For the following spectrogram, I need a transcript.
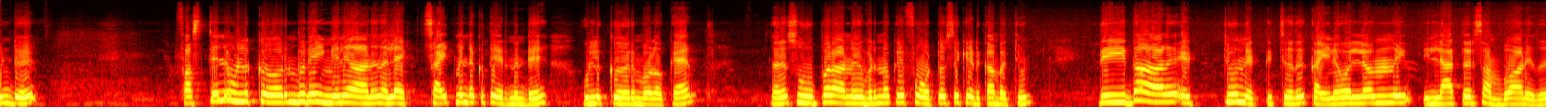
ഉണ്ട്. ഫസ്റ്റ് തന്നെ ഉള്ളിൽ കയറുമ്പോഴേ ഇങ്ങനെയാണ് നല്ല എക്സൈറ്റ്മെന്റ് ഒക്കെ തരുന്നുണ്ട് ഉള്ളിൽ കയറുമ്പോഴൊക്കെ നല്ല സൂപ്പറാണ്. ഇവിടെ നിന്നൊക്കെ ഫോട്ടോസൊക്കെ എടുക്കാൻ പറ്റും. ദേ ഇതാണ് ഏറ്റവും നെട്ടിച്ചത് കഴിഞ്ഞ കൊല്ലം ഇല്ലാത്തൊരു സംഭവമാണിത്.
